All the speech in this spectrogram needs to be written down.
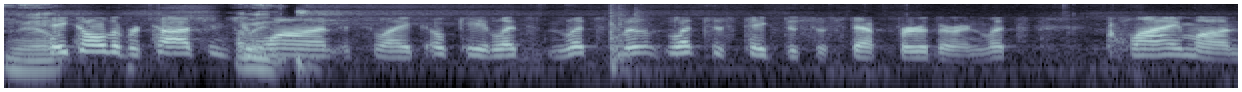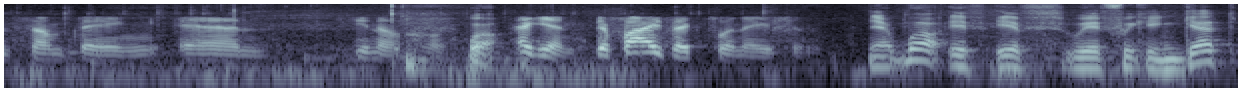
Yep. Take all the precautions I you mean- want. It's like okay, let's let's let's just take this a step further and let's climb on something and you know Well- again defies explanation. Yeah, well, if if if we can get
